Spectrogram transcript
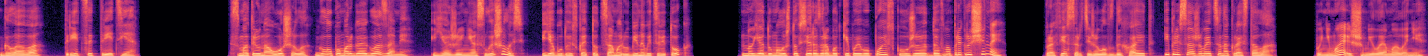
Глава 33. Смотрю на Ошила, глупо моргая глазами. Я же не ослышалась? Я буду искать тот самый рубиновый цветок? Но я думала, что все разработки по его поиску уже давно прекращены. Профессор тяжело вздыхает и присаживается на край стола. «Понимаешь, милая Мелани,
